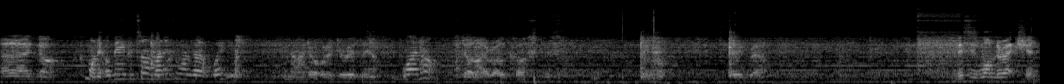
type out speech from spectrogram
Uh, no. Come on, it'll be a good time, man. Everyone's out waiting. No, I don't want to do it, Liam. Why not? Don't like roller coasters. Big, bro. This is One Direction,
